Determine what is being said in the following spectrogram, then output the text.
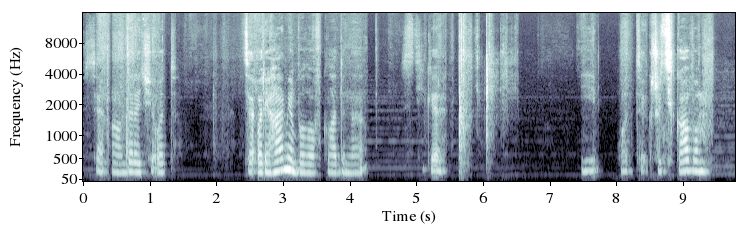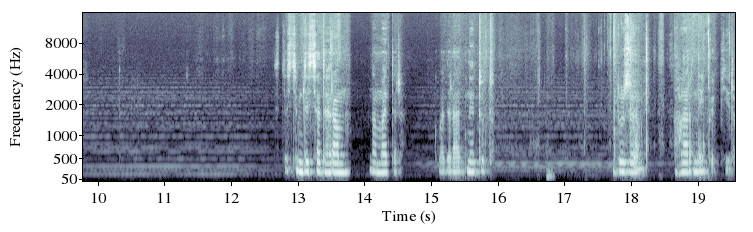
Все, а, до речі, от це орігамі було вкладено стікер. І от, якщо цікаво, 170 грам на метр квадратний тут. Дуже гарний папір.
